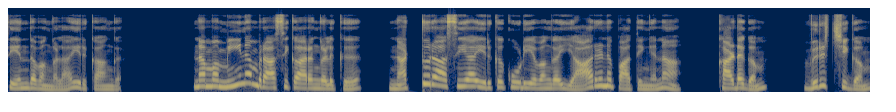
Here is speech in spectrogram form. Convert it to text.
சேர்ந்தவங்களா இருக்காங்க. நம்ம மீனம் ராசிக்காரங்களுக்கு நட்பு ராசியா இருக்கக்கூடியவங்க யாருன்னு பாத்தீங்கன்னா கடகம் விருச்சிகம்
